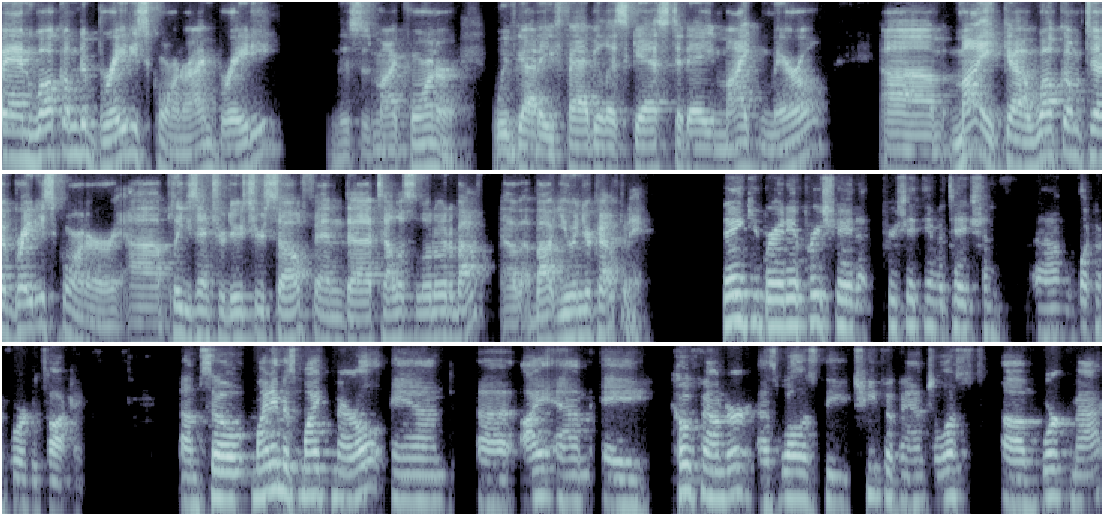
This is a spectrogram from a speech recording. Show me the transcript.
And welcome to Brady's Corner. I'm Brady. This is my corner. We've got a fabulous guest today, Mike Merrill. Um, Mike, uh, welcome to Brady's Corner. Uh, please introduce yourself and uh, tell us a little bit about uh, about you and your company. Thank you, Brady. Appreciate it. Appreciate the invitation. Um, looking forward to talking. Um, so, my name is Mike Merrill, and uh, I am a co-founder as well as the chief evangelist of WorkMax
